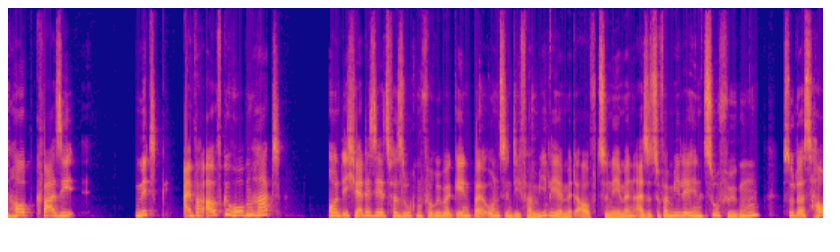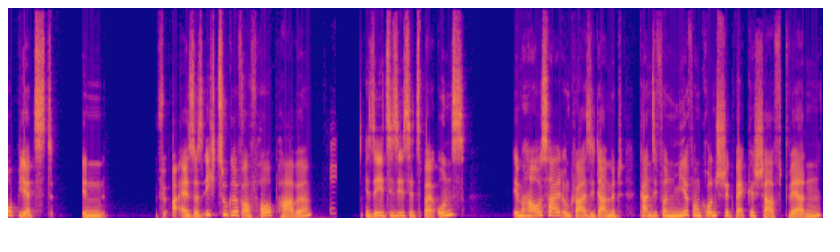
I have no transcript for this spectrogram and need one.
Hope quasi mit einfach aufgehoben hat. Und ich werde sie jetzt versuchen, vorübergehend bei uns in die Familie mit aufzunehmen, also zur Familie hinzufügen, sodass Hope jetzt in, also dass ich Zugriff auf Hope habe. Ihr seht, sie ist jetzt bei uns im Haushalt und quasi damit kann sie von mir vom Grundstück weggeschafft werden.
